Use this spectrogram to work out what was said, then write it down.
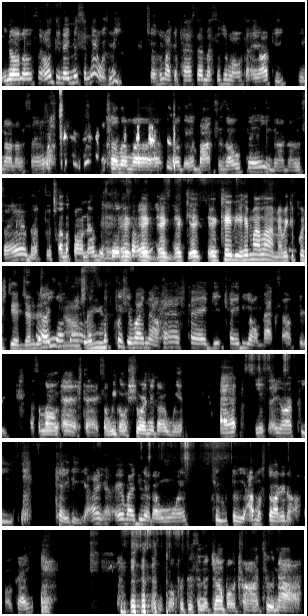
You know what I'm saying? Only thing they missing now is me. So if somebody can pass that message along to ARP, you know what I'm saying? Tell them, uh, you know, the inbox is open. You know what I'm saying? The, the telephone number is Hey, still hey, the hey, same. hey, hey, hey, hey, KD, hit my line, man. We can push the agenda. Yeah, You you know know what I'm saying? saying? Let's, let's push it right now. Hashtag get KD on Max Out 3. That's a long hashtag. So we're going to shorten it up with at it's ARP KD. All right, everybody do that on one, two, three. I'm going to start it off, okay? We're going to put this in the Jumbotron too. Nah,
